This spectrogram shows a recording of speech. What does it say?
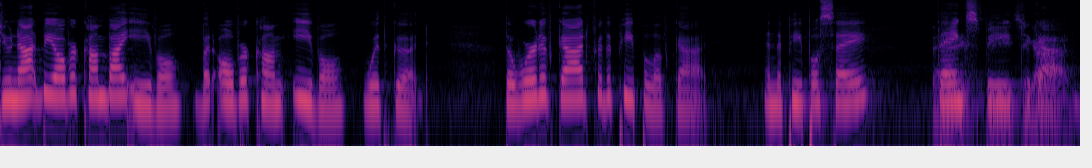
Do not be overcome by evil, but overcome evil with good. The word of God for the people of God. And the people say, Thanks, Thanks be to God. God.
